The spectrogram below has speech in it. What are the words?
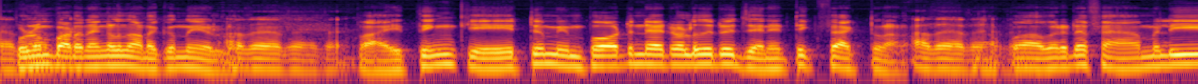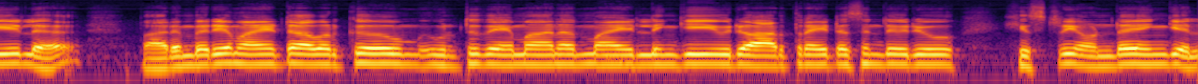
ഇപ്പോഴും പഠനങ്ങൾ നടക്കുന്നേ ഉള്ളൂ. അതെ അതെ അതെ. അപ്പോൾ ഐ തിങ്ക് ഏറ്റവും ഇമ്പോർട്ടന്റ് ആയിട്ടുള്ളത് ഒരു ജനറ്റിക് ഫാക്ടറാണ് അതെ അതെ അപ്പോൾ അവരുടെ ഫാമിലിയിൽ പാരമ്പര്യമായിട്ട് അവർക്ക് മുട്ട് തേയ്മാനമായില്ലെങ്കിൽ ഒരു ആർത്രൈറ്റിസിന്റെ ഒരു ഹിസ്റ്ററി ഉണ്ടെങ്കിൽ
